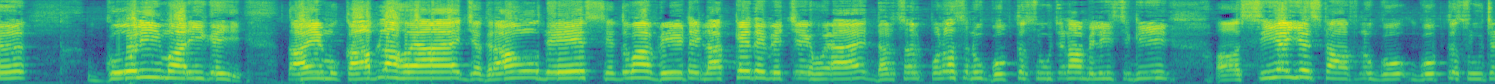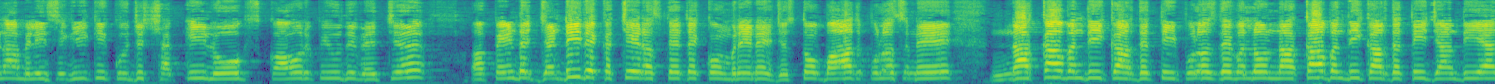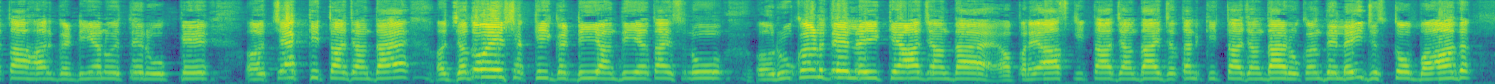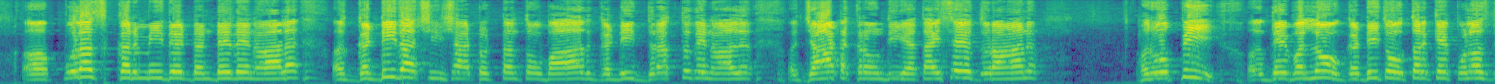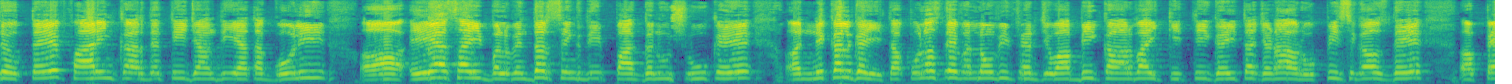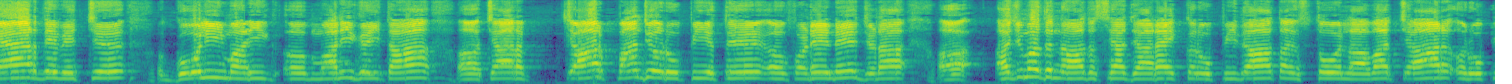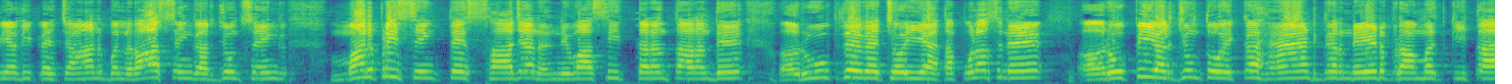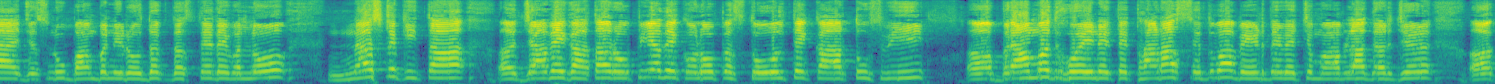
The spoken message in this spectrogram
ਗੋਲੀ ਮਾਰੀ ਗਈ। ਤਾਂ ਇਹ ਮੁਕਾਬਲਾ ਹੋਇਆ ਹੈ, ਜਗਰਾਉਂ ਦੇ ਸਿੱਧਵਾਂ ਵੇਟ ਇਲਾਕੇ ਦੇ ਵਿੱਚ ਇਹ ਹੋਇਆ ਹੈ। ਦਰਸਲ ਪੁਲਿਸ ਨੂੰ ਗੁਪਤ ਸੂਚਨਾ ਮਿਲੀ ਸੀਗੀ। ਸੀਆਈਏ ਸਟਾਫ ਨੂੰ ਗੁ- ਗੁਪਤ ਸੂਚਨਾ ਮਿਲੀ ਸੀਗੀ ਕਿ ਕੁਝ ਸ਼ੱਕੀ ਲੋਕ ਸਕਾਰਪੀਓ ਦੇ ਵਿੱਚ ਪਿੰਡ ਜੰਡੀ ਦੇ ਕੱਚੇ ਰਸਤੇ ਤੇ ਘੁੰਮ ਰਹੇ ਨੇ, ਜਿਸ ਤੋਂ ਬਾਅਦ ਪੁਲਿਸ ਨੇ ਨਾਕਾਬੰਦੀ ਕਰ ਦਿੱਤੀ। ਪੁਲਿਸ ਦੇ ਵੱਲੋਂ ਨਾਕਾਬੰਦੀ ਕਰ ਦਿੱਤੀ ਜਾਂਦੀ ਹੈ, ਤਾਂ ਹਰ ਗੱਡੀਆਂ ਨੂੰ ਇੱਥੇ ਰੋਕ ਕੇ ਚੈੱਕ ਕੀਤਾ ਜਾਂਦਾ ਹੈ। ਜਦੋਂ ਇਹ ਸ਼ੱਕੀ ਗੱਡੀ ਆਂਦੀ ਹੈ, ਤਾਂ ਇਸ ਨੂੰ ਰੁਕਣ ਦੇ ਲਈ ਕਿਹਾ ਜਾਂਦਾ ਹੈ। ਪ੍ਰਯਾਸ ਕੀਤਾ ਜਾਂਦਾ ਹੈ, ਯਤਨ ਕੀਤਾ ਜਾਂਦਾ ਹੈ ਰੁਕਣ ਦੇ ਲਈ, ਜਿਸ ਤੋਂ ਬਾਅਦ ਪੁਲਿਸ ਕਰਮੀ ਦੇ ਡੰਡੇ ਦੇ ਨਾਲ ਗੱਡੀ ਦਾ ਸ਼ੀਸ਼ਾ ਟੁੱਟਣ ਤੋਂ ਬਾਅਦ ਗੱਡੀ ਦਰਖਤ ਦੇ ਨਾਲ ਜਾ ਟਕਰਾਉਂਦੀ ਹੈ। ਤਾਂ ਇਸੇ ਦੌਰਾਨ ਆਰੋਪੀ ਦੇ ਵੱਲੋਂ ਗੱਡੀ ਤੋਂ ਉਤਰ ਕੇ ਪੁਲਿਸ ਦੇ ਉੱਤੇ ਫਾਇਰਿੰਗ ਕਰ ਦਿੱਤੀ ਜਾਂਦੀ ਹੈ। ਤਾਂ ਗੋਲੀ ਏਐਸਆਈ ਬਲਵਿੰਦਰ ਸਿੰਘ ਦੀ ਪੱਗ ਨੂੰ ਛੂ ਕੇ ਨਿਕਲ ਗਈ। ਤਾਂ ਪੁਲਿਸ ਦੇ ਵੱਲੋਂ ਵੀ ਫਿਰ ਜਵਾਬੀ ਕਾਰਵਾਈ ਕੀਤੀ ਗਈ। ਤਾਂ ਜਿਹੜਾ ਆਰੋਪੀ ਸੀਗਾ ਉਸਦੇ ਪੈਰ ਦੇ ਵਿੱਚ ਗੋਲੀ ਮਾਰੀ ਮਾਰੀ ਗਈ। ਤਾਂ ਚਾਰ ਚਾਰ ਪੰਜ ਆਰੋਪੀ ਇੱਥੇ ਫੜੇ ਨੇ। ਜਿਹੜਾ ਅ, ਅਜਮਦ ਨਾਂ ਦੱਸਿਆ ਜਾ ਰਿਹਾ ਹੈ ਇੱਕ ਆਰੋਪੀ ਦਾ, ਤਾਂ ਇਸ ਤੋਂ ਇਲਾਵਾ ਚਾਰ ਆਰੋਪੀਆਂ ਦੀ ਪਹਿਚਾਣ ਬਲਰਾਜ ਸਿੰਘ, ਅਰਜੁਨ ਸਿੰਘ, ਮਨਪ੍ਰੀਤ ਸਿੰਘ ਤੇ ਸਾਜਨ ਨਿਵਾਸੀ ਤਰਨਤਾਰਨ ਦੇ ਰੂਪ ਦੇ ਵਿੱਚ ਹੋਈ ਹੈ। ਤਾਂ ਪੁਲਿਸ ਨੇ ਆਰੋਪੀ ਅਰਜੁਨ ਤੋਂ ਇੱਕ ਹੈਂਡ ਗ੍ਰਨੇਡ ਬਰਾਮਦ ਕੀਤਾ ਹੈ, ਜਿਸ ਨੂੰ ਬੰਬ ਨਿਰੋਧਕ ਦਸਤੇ ਦੇ ਵੱਲੋਂ ਨਸ਼ਟ ਕੀਤਾ ਜਾਵੇਗਾ। ਤਾਂ ਆਰੋਪੀਆਂ ਦੇ ਕੋਲੋਂ ਪਿਸਤੌਲ ਤੇ ਕਾਰਤੂਸ ਵੀ ਬਰਾਮਦ ਹੋਏ ਨੇ ਤੇ ਥਾਣਾ ਸਿੱਧਵਾ ਬੇੜ ਦੇ ਵਿੱਚ ਮਾਮਲਾ ਦਰਜ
